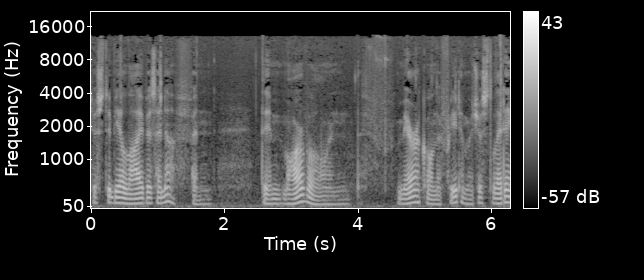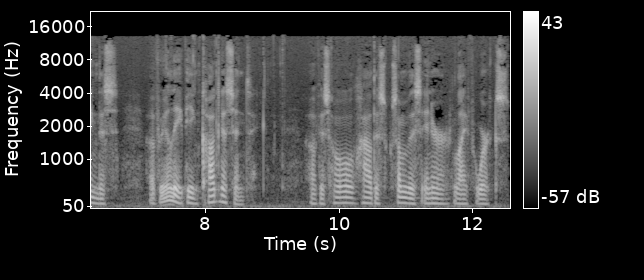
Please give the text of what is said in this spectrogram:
just to be alive is enough, and the marvel and the miracle and the freedom of just letting this, of really being cognizant of this whole how this some of this inner life works.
